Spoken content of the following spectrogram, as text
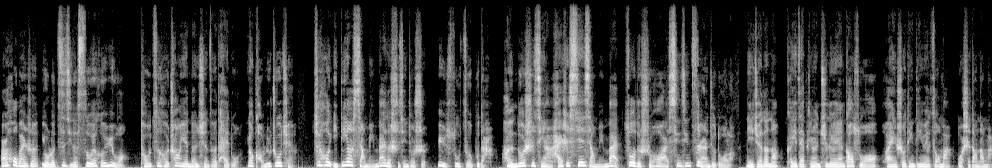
而后半生有了自己的思维和欲望，投资和创业等选择太多，要考虑周全。最后一定要想明白的事情就是欲速则不达。很多事情啊，还是先想明白，做的时候啊，信心自然就多了。你觉得呢？可以在评论区留言告诉我哦。欢迎收听、订阅走马，我是当当马，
